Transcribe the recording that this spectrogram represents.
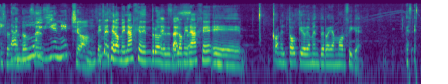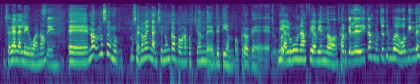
Está Entonces, muy bien hecho. Sí, ese es el homenaje dentro de- del homenaje, eh, con el toque, obviamente, de Ryan Murphy, que se ve a la legua, ¿no? Sí. Eh, no, no soy muy- no sé, no me enganché nunca por una cuestión de, de tiempo. Creo que vi Por- algunas, fui viendo. o sea, Porque le dedicas mucho tiempo de Walking Dead.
